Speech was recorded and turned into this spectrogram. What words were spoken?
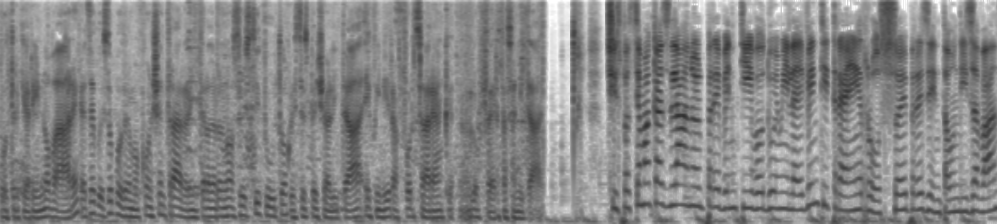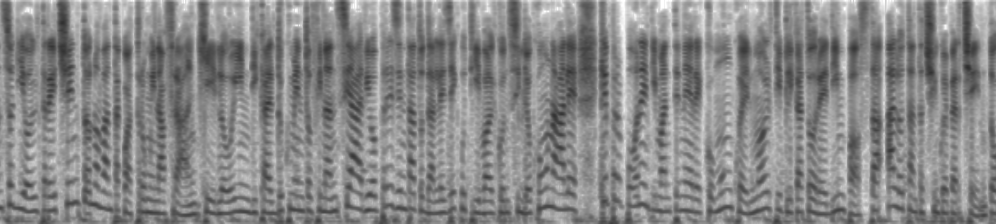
oltre che a rinnovare. Grazie a questo potremo concentrare all'interno del nostro istituto queste specialità e quindi rafforzare anche l'offerta sanitaria. Ci spostiamo a Caslano, il preventivo 2023 è in rosso e presenta un disavanzo di oltre 194 mila franchi. Lo indica il documento finanziario presentato dall'esecutivo al Consiglio Comunale che propone di mantenere comunque il moltiplicatore d'imposta all'85%.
